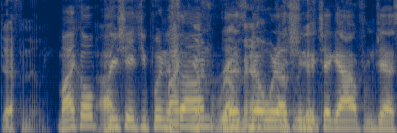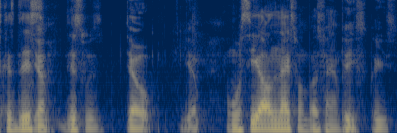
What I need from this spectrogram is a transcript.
definitely. Michael, appreciate you putting us Mike, yeah, on. Let us man. know what else we need to check out from Jehst because this Yep. this was dope. Yep. And we'll see y'all in the next one, Buzz fam. Peace. Peace.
